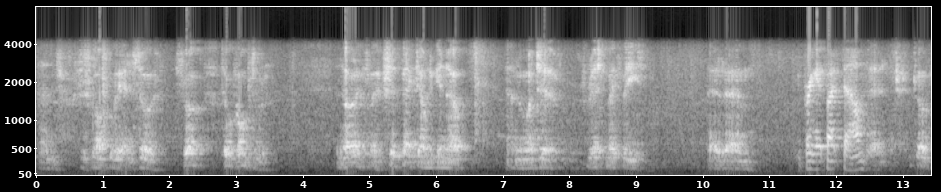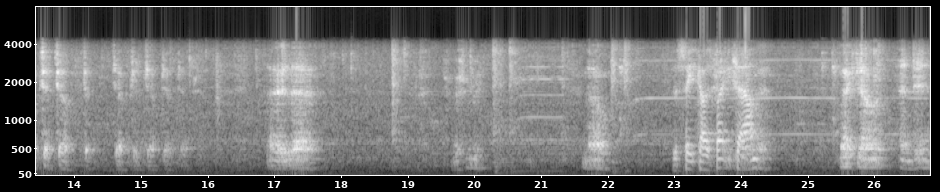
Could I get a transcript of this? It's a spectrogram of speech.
And just walk away and so, so, so comfortable. Now I, I sit back down again now and I want to rest my feet. And, um, You bring it back down. and go chop, chop, chop, chop, chop, chop, chop, chop. And, uh. Now, The seat goes back down. Back down, and then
